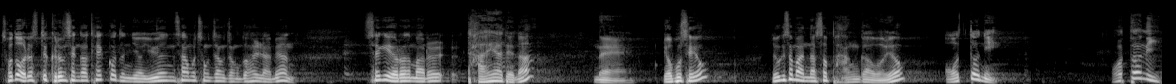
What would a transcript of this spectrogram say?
저도 어렸을 때 그런 생각했거든요. 유엔 사무총장 정도 하려면 세계 여러 말을 다 해야 되나? 네. 여보세요? 여기서 만나서 반가워요. 어떠니? 어떠니?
